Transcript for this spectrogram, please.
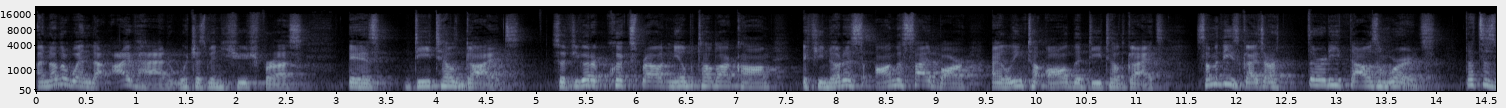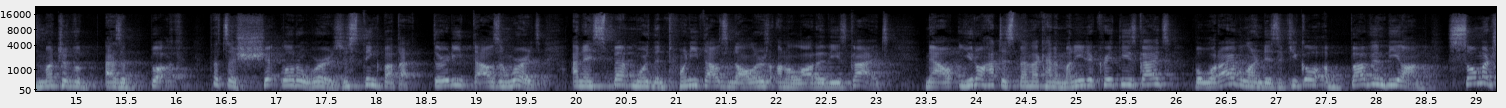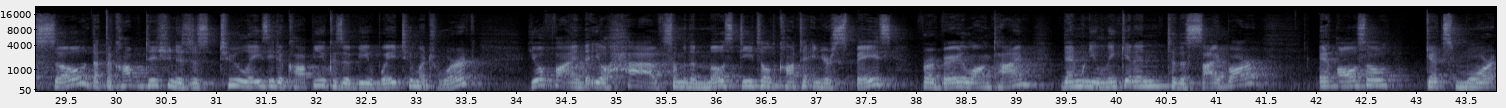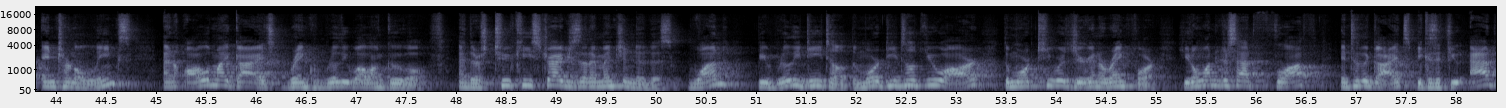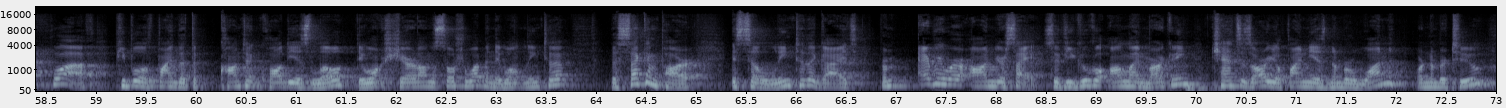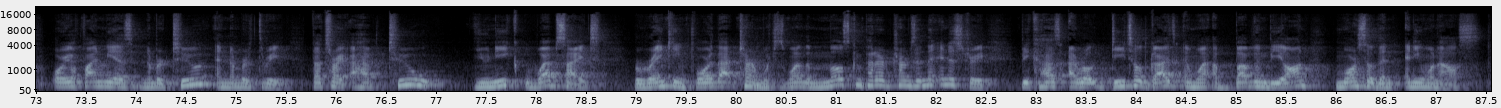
Another win that I've had, which has been huge for us, is detailed guides. So if you go to quicksprout, neilpatel.com, if you notice on the sidebar, I link to all the detailed guides. Some of these guides are 30,000 words. That's as much of a, as a book. That's a shitload of words. Just think about that 30,000 words. And I spent more than $20,000 on a lot of these guides. Now, you don't have to spend that kind of money to create these guides, but what I've learned is if you go above and beyond, so much so that the competition is just too lazy to copy you because it would be way too much work, you'll find that you'll have some of the most detailed content in your space for a very long time. Then, when you link it into the sidebar, it also gets more internal links and all of my guides rank really well on Google. And there's two key strategies that I mentioned in this. One, be really detailed. The more detailed you are, the more keywords you're going to rank for. You don't want to just add fluff into the guides because if you add fluff, people will find that the content quality is low. They won't share it on the social web and they won't link to it. The second part is to link to the guides from everywhere on your site. So if you Google online marketing, chances are you'll find me as number one or number two, or you'll find me as number two and number three. That's right, I have two unique websites ranking for that term, which is one of the most competitive terms in the industry because I wrote detailed guides and went above and beyond more so than anyone else.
